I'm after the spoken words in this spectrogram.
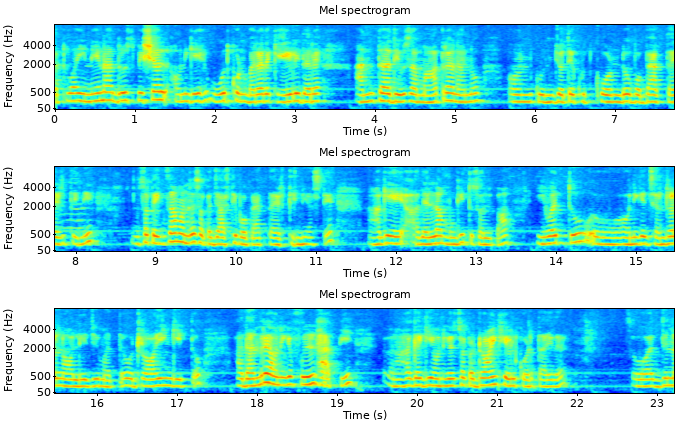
ಅಥವಾ ಇನ್ನೇನಾದರೂ ಸ್ಪೆಷಲ್ ಅವನಿಗೆ ಓದ್ಕೊಂಡು ಬರೋದಕ್ಕೆ ಹೇಳಿದ್ದಾರೆ ಅಂಥ ದಿವಸ ಮಾತ್ರ ನಾನು ಅವನ ಜೊತೆ ಕೂತ್ಕೊಂಡು ಬೊಬ್ಬೆ ಆಗ್ತಾ ಇರ್ತೀನಿ. ಸ್ವಲ್ಪ ಎಕ್ಸಾಮ್ ಅಂದರೆ ಸ್ವಲ್ಪ ಜಾಸ್ತಿ ಬೊಬ್ಬೆ ಆಗ್ತಾ ಇರ್ತೀನಿ ಅಷ್ಟೇ. ಹಾಗೆ ಅದೆಲ್ಲ ಮುಗೀತು ಸ್ವಲ್ಪ. ಇವತ್ತು ಅವನಿಗೆ ಜನ್ರಲ್ ನಾಲೆಜ್ ಮತ್ತು ಡ್ರಾಯಿಂಗ್ ಇತ್ತು. ಅದಂದರೆ ಅವನಿಗೆ ಫುಲ್ ಹ್ಯಾಪಿ ಹಾಗಾಗಿ ಅವನಿಗೆ ಸ್ವಲ್ಪ ಡ್ರಾಯಿಂಗ್ ಹೇಳ್ಕೊಡ್ತಾ ಇದೆ ಸೊ ಅದನ್ನ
